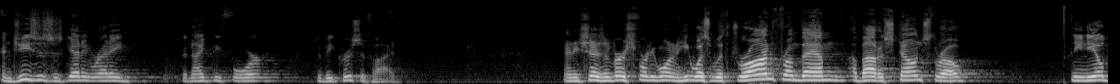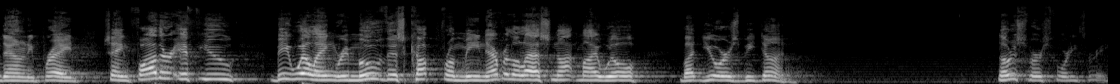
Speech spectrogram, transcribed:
and Jesus is getting ready the night before to be crucified. And he says in verse 41, and he was withdrawn from them about a stone's throw. And he kneeled down and he prayed, saying, Father, if you be willing, remove this cup from me. Nevertheless, not my will, but yours be done. Notice verse 43.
